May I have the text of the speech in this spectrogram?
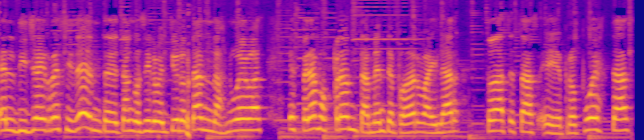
el DJ residente de Tango Siglo XXI, tandas nuevas. Esperamos prontamente poder bailar todas esas eh, propuestas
